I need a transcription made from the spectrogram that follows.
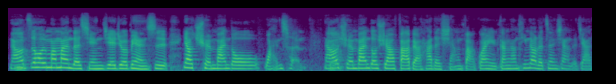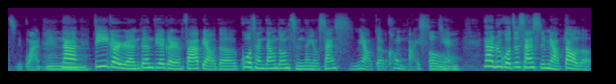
然后之后慢慢的衔接就会变成是要全班都完成。然后全班都需要发表他的想法，关于刚刚听到的正向的价值观。那第一个人跟第二个人发表的过程当中，只能有三十秒的空白时间。那如果这三十秒到了，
